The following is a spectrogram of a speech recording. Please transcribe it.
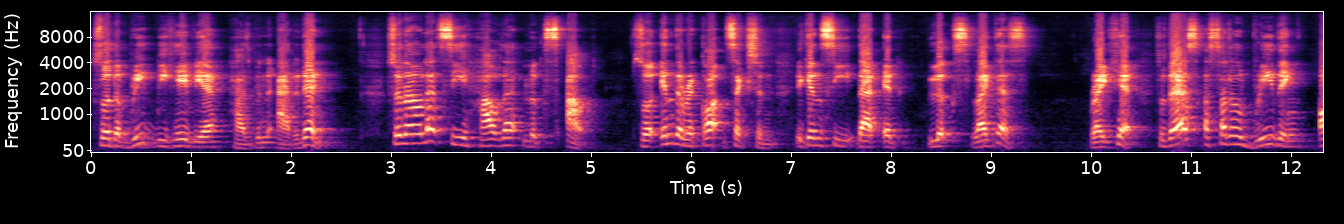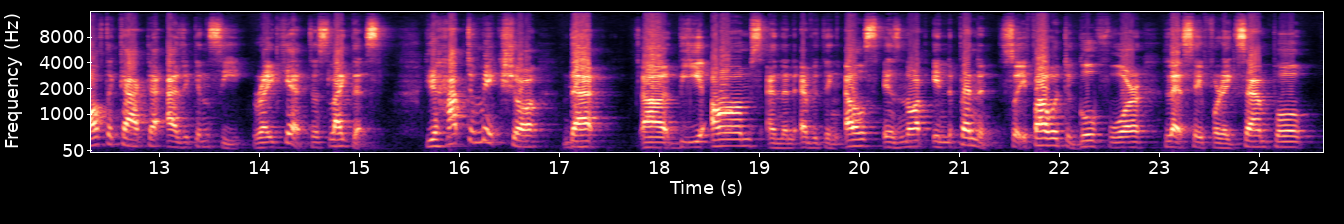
So the breathe behavior has been added in. So now let's see how that looks out. So in the record section, you can see that it looks like this right here. So there's a subtle breathing of the character as you can see right here, just like this. You have to make sure that uh, the arms and then everything else is not independent. So if I were to go for, let's say for example,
